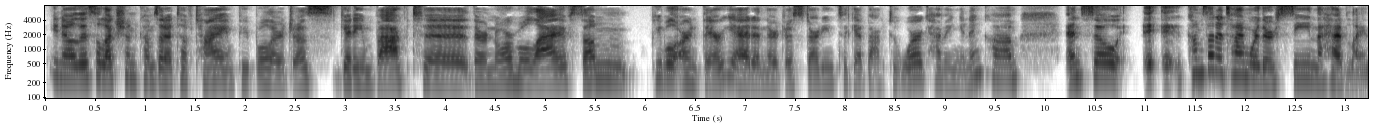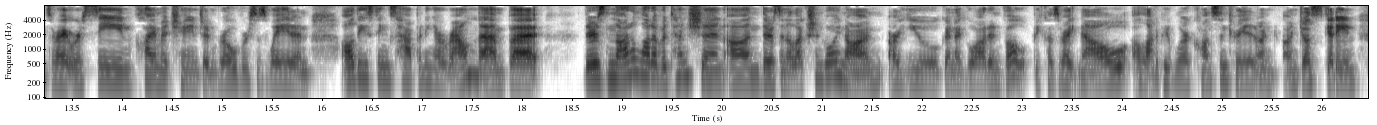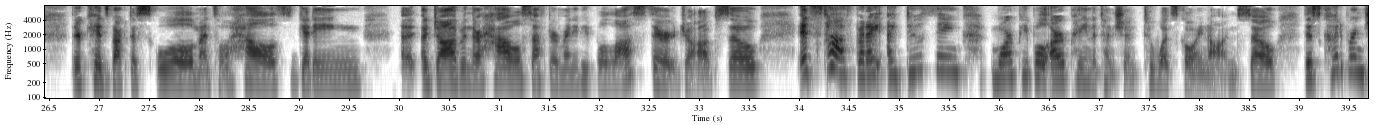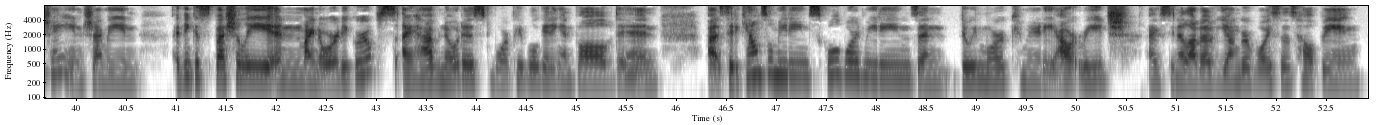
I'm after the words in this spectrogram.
You know, this election comes at a tough time. People are just getting back to their normal life. Some people aren't there yet and they're just starting to get back to work, having an income. And so it, it, comes at a time where they're seeing the headlines, right? We're seeing climate change and Roe versus Wade and all these things happening around them. But there's not a lot of attention on there's an election going on. Are you going to go out and vote? Because right now, a lot of people are concentrated on, on just getting their kids back to school, mental health, getting a, a job in their house after many people lost their jobs. So it's tough, but I, I do think more people are paying attention to what's going on. So this could bring change. I mean, I think especially in minority groups, I have noticed more people getting involved in uh, city council meetings, school board meetings, and doing more community outreach. I've seen a lot of younger voices helping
